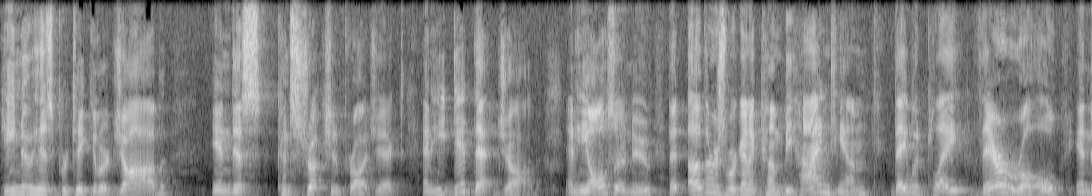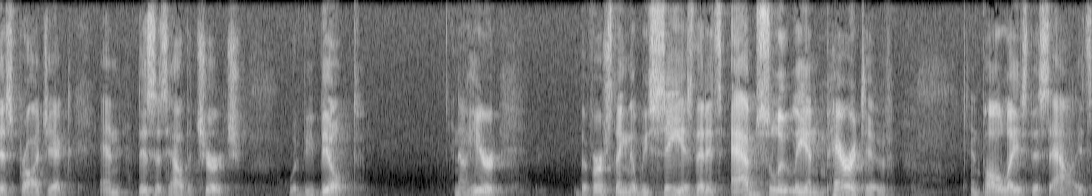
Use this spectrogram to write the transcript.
He knew his particular job, in this construction project, and he did that job. And he also knew that others were going to come behind him. They would play their role in this project, and this is how the church would be built. Now, here, the first thing that we see is that it's absolutely imperative, and Paul lays this out it's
